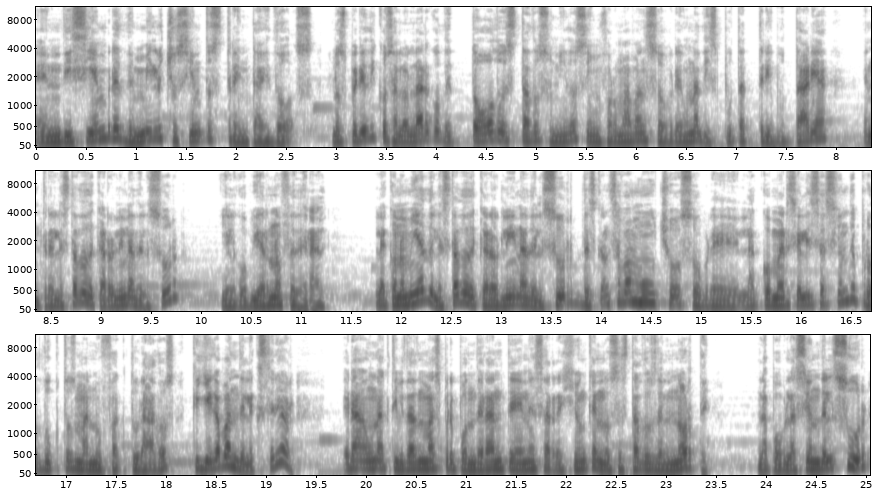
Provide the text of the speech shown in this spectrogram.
En diciembre de 1832, los periódicos a lo largo de todo Estados Unidos informaban sobre una disputa tributaria entre el estado de Carolina del Sur y el gobierno federal. La economía del estado de Carolina del Sur descansaba mucho sobre la comercialización de productos manufacturados que llegaban del exterior. Era una actividad más preponderante en esa región que en los estados del norte. La población del sur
